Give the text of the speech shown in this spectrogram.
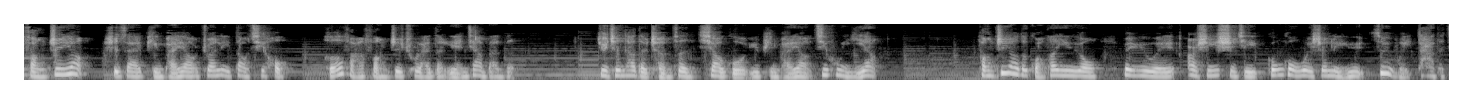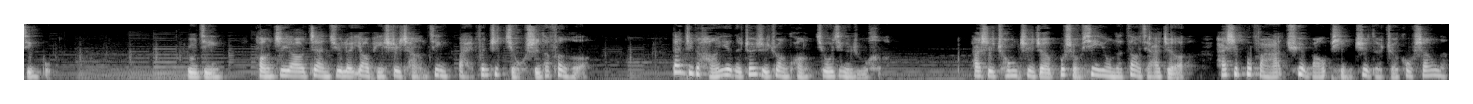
仿制药是在品牌药专利到期后合法仿制出来的廉价版本。据称，它的成分效果与品牌药几乎一样。仿制药的广泛应用被誉为二十一世纪公共卫生领域最伟大的进步。如今，仿制药占据了药品市场近百分之九十的份额。但这个行业的真实状况究竟如何？它是充斥着不守信用的造假者，还是不乏确保品质的折扣商呢？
